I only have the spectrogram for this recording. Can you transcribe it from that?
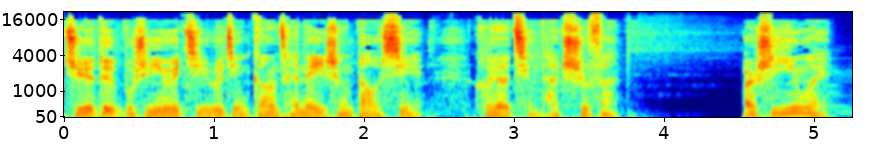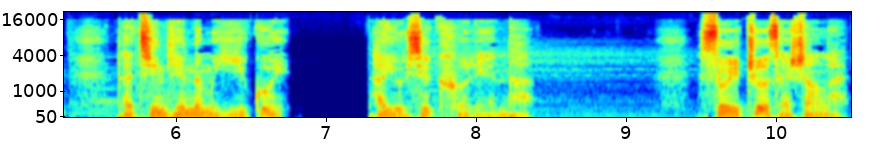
绝对不是因为季如锦刚才那一声道谢和要请他吃饭，而是因为他今天那么一跪，他有些可怜他，所以这才上来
